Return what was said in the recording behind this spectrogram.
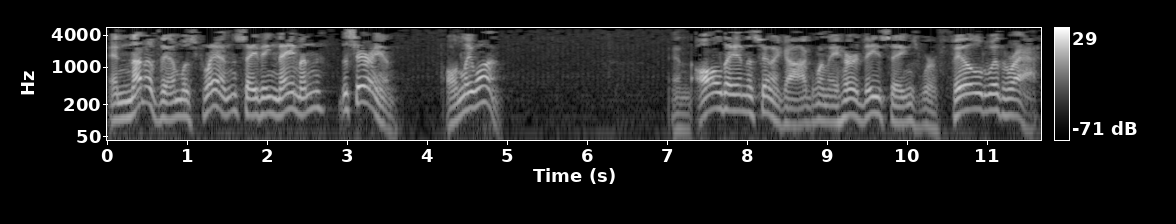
and none of them was cleansed saving Naaman the Syrian. Only one. And all they in the synagogue, when they heard these things, were filled with wrath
